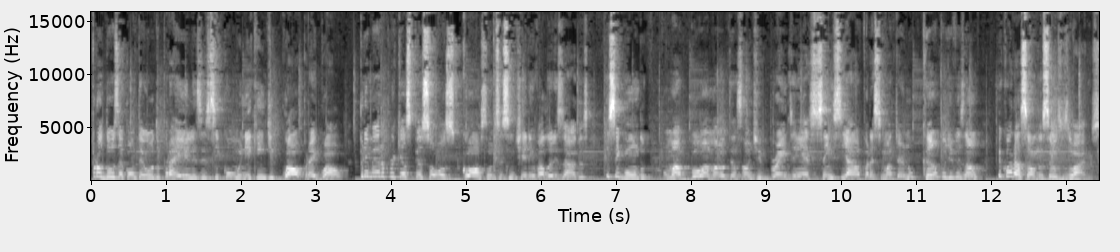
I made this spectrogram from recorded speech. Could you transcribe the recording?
produza conteúdo para eles e se comuniquem de igual para igual. Primeiro, porque as pessoas gostam de se sentirem valorizadas, e segundo, uma boa manutenção de branding é essencial para se manter no campo de visão e coração dos seus usuários.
